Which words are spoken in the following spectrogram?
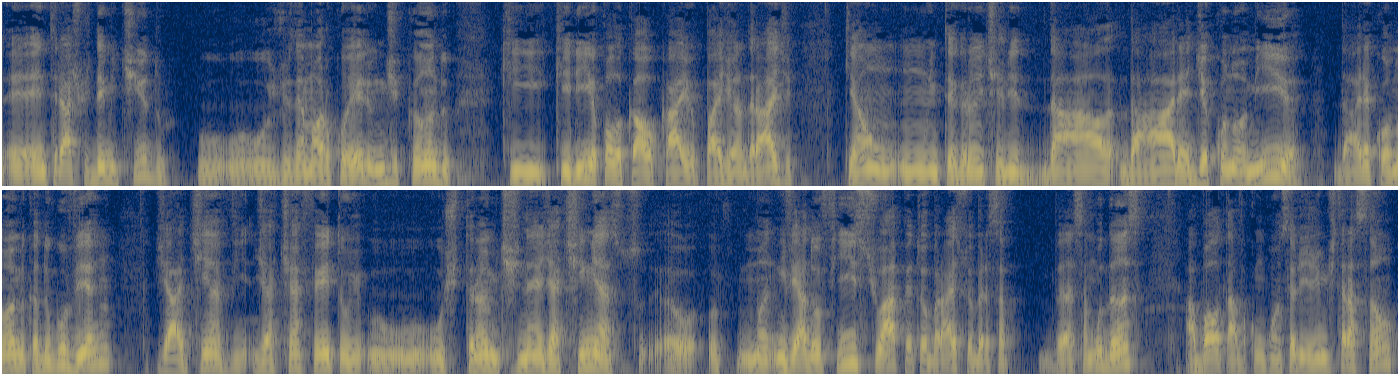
é, entre aspas, demitido o, o, José Mauro Coelho, indicando que queria colocar o Caio Paz de Andrade, que é um, um integrante ali da, da área de economia, da área econômica do governo, já tinha, já tinha feito os, os trâmites, né? já tinha enviado ofício à Petrobras sobre essa, essa mudança a bola estava com o conselho de administração,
